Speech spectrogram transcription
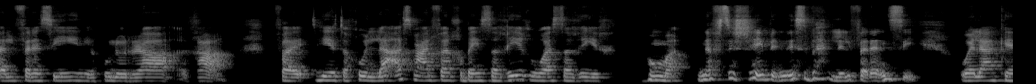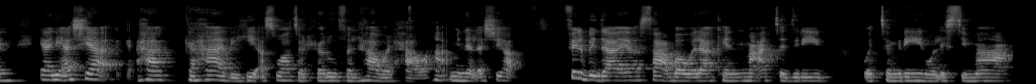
الفرنسيين يقولوا الراء غا. فهي تقول لا أسمع الفرق بين صغير وصغير هم نفس الشيء بالنسبة للفرنسي. ولكن يعني أشياء كهذه أصوات الحروف الها والحاء من الأشياء في البداية صعبة ولكن مع التدريب والتمرين والاستماع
